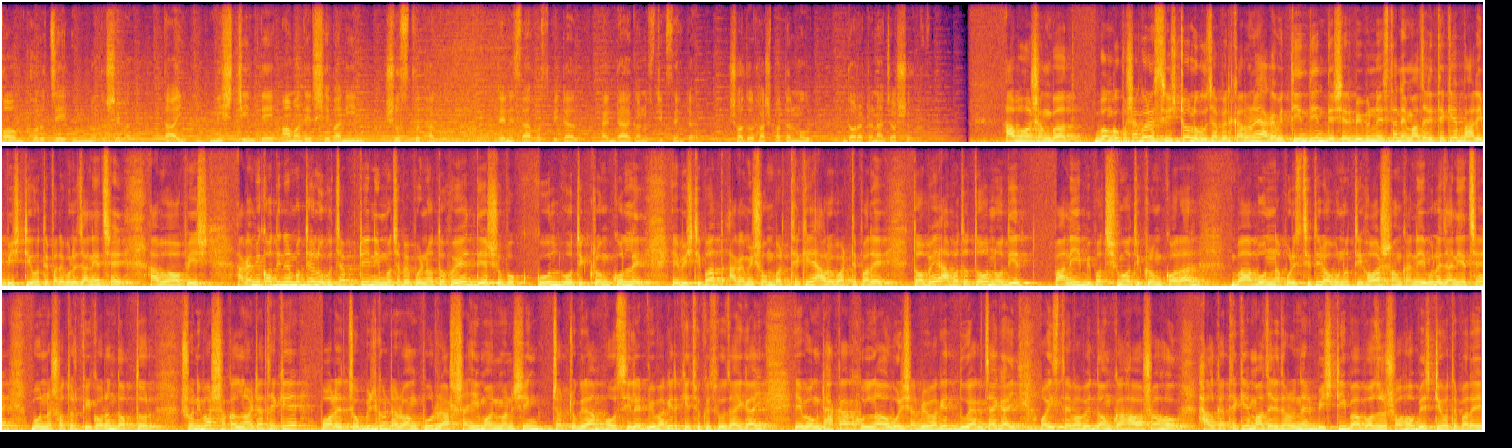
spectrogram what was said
কম খরচে উন্নত সেবা। তাই নিশ্চিন্তে আমাদের সেবা নিন, সুস্থ থাকুন। Renaissance hospital and diagnostic centre, সদর হাসপাতাল মোড়, দরাটানা যশোর। আবহাওয়া সংবাদ। বঙ্গোপসাগরে সৃষ্ট লঘুচাপের কারণে আগামী তিন দিন দেশের বিভিন্ন স্থানে মাঝারি থেকে ভারী বৃষ্টি হতে পারে বলে জানিয়েছে আবহাওয়া অফিস। আগামী কদিনের মধ্যে লঘুচাপটি নিম্নচাপে পরিণত হয়ে দেশ উপকূল অতিক্রম করলে এ বৃষ্টিপাত আগামী সোমবার থেকে আরও বাড়তে পারে। তবে আপাতত নদীর পানি বিপদসীমা অতিক্রম করার বা বন্যা পরিস্থিতির অবনতি হওয়ার সংখ্যা নেই বলে জানিয়েছে বন্যা সতর্কীকরণ দপ্তর। শনিবার সকাল নয়টা থেকে পরের চব্বিশ ঘণ্টা রংপুর, রাজশাহী, ময়মনসিংহ, চট্টগ্রাম ও সিলেট বিভাগের কিছু কিছু জায়গায় এবং ঢাকা, খুলনা ও বরিশাল বিভাগের দু এক জায়গায় অস্থায়ীভাবে দমকা হাওয়া সহ হালকা থেকে মাঝারি ধরনের বৃষ্টি বা বজ্রসহ বৃষ্টি হতে পারে।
